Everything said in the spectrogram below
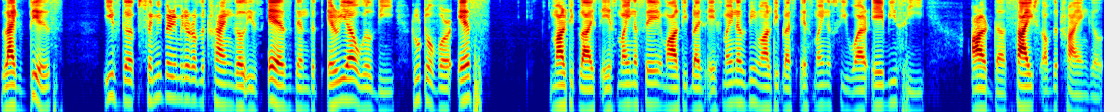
like this if the semi-perimeter of the triangle is S then the area will be root over S multiplies S minus A multiplies S minus B multiplies S minus C where A, B, C are the sides of the triangle.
